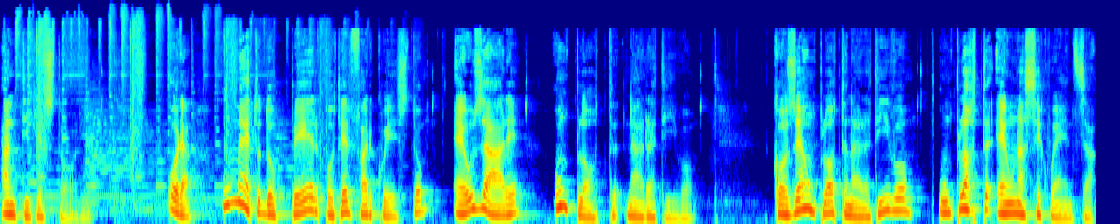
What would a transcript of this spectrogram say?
antiche storie. Ora, un metodo per poter far questo è usare un plot narrativo. Cos'è un plot narrativo? Un plot è una sequenza,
